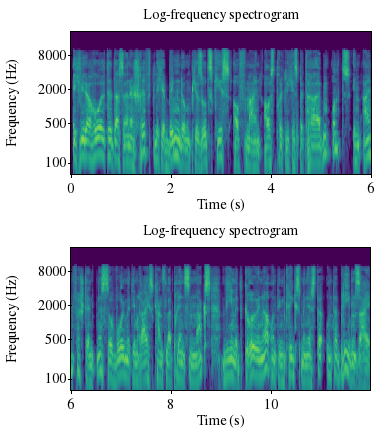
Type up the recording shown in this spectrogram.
Ich wiederholte, dass eine schriftliche Bindung Piłsudskis auf mein ausdrückliches Betreiben und im Einverständnis sowohl mit dem Reichskanzler Prinzen Max wie mit Gröner und dem Kriegsminister unterblieben sei,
